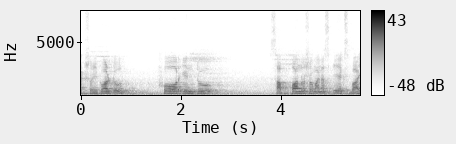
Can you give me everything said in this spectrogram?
একশো ইকুয়াল টু ফোর ইন্টু ছাপ্পান্নশো মাইনাস এক্স বাই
